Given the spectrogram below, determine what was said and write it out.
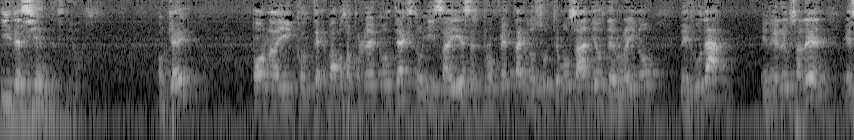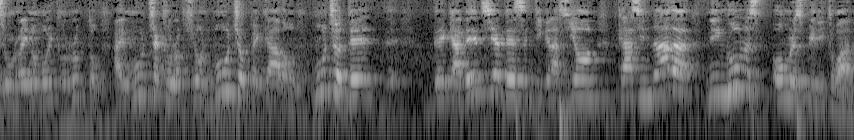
y desciendes, Dios. ¿Ok? Pon ahí, vamos a poner contexto. Isaías es profeta en los últimos años del reino de Judá en Jerusalén. Es un reino muy corrupto. Hay mucha corrupción, mucho pecado, mucho de, decadencia, desintegración, casi nada, ningún hombre espiritual.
